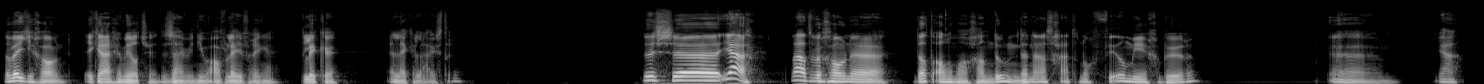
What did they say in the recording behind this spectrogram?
Dan weet je gewoon, ik krijg een mailtje, er zijn weer nieuwe afleveringen. Klikken en lekker luisteren. Dus eh, ja, laten we gewoon eh, dat allemaal gaan doen. Daarnaast gaat er nog veel meer gebeuren. Ehm, ja,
